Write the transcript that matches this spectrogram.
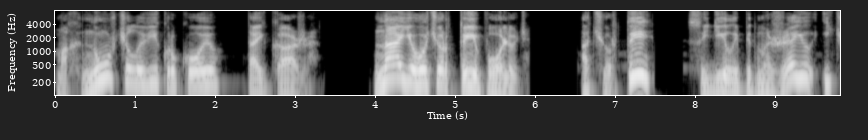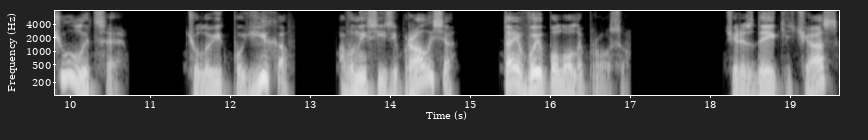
Махнув чоловік рукою та й каже Най його чорти полють. А чорти сиділи під межею і чули це. Чоловік поїхав, а вони всі зібралися та й випололи просо. Через деякий час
